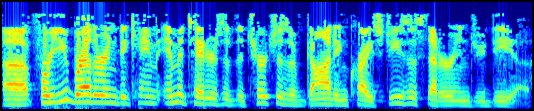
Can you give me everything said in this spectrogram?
Uh, For you, brethren, became imitators of the churches of God in Christ Jesus that are in Judea.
